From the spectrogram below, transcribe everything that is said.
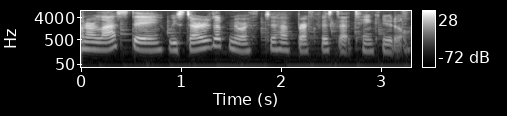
On our last day, we started up north to have breakfast at Tank Noodle.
